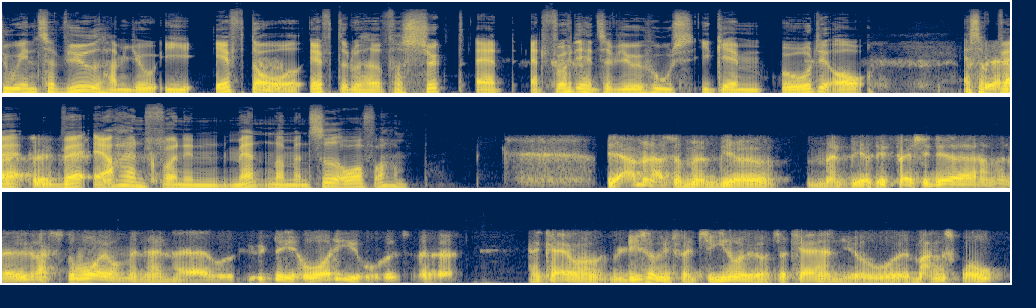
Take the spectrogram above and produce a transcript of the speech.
Du interviewede ham jo i efteråret, efter du havde forsøgt at, at få det interview i hus igennem otte år. Altså, Ja, hvad, det- hvad er han for en mand, når man sidder over for ham? Ja, men altså, man bliver, man bliver lidt fascineret af ham. Han er jo ikke ret stor, jo, men han er jo lynende hurtig i hovedet. Øh, han kan jo, ligesom Infantino, jo, så kan han jo øh, mange sprog.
